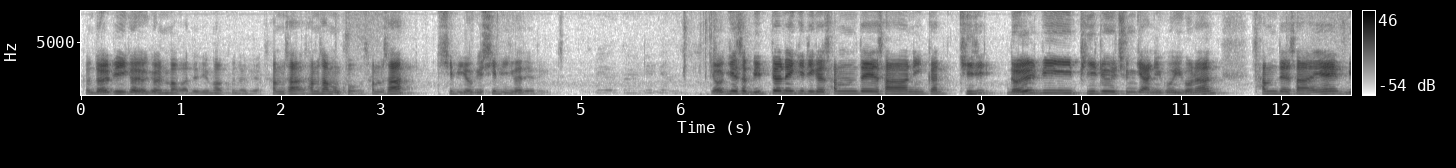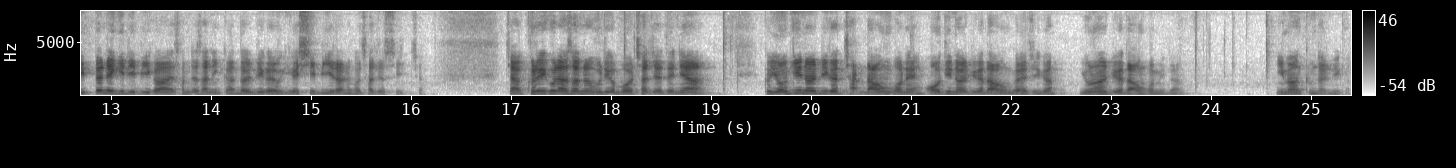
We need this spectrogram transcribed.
그럼 넓이가 여기 얼마가 돼? 이만큼 넓이야. 3 4 3 3은 9. 3 4 12. 여기 12가 돼야 되겠죠. 여기에서 밑변의 길이가 3대 4니까 길이 넓이 비를 준 게 아니고 이거는 3대 4의 밑변의 길이 비가 3대 4니까 넓이가 여기가 12라는 걸 찾을 수 있죠. 자, 그리고 나서는 우리가 뭘 찾아야 되냐? 그 여기 넓이가 자- 나온 거네. 어디 넓이가 나온 거야, 지금? 요 넓이가 나온 겁니다. 이만큼 넓이가.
